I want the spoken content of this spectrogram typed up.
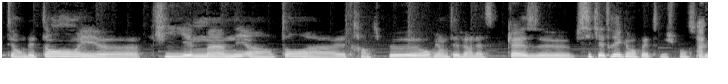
était embêtant et euh, qui m'a amené à un temps à être un petit peu orienté vers la case euh, psychiatrique en fait. Je pense que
